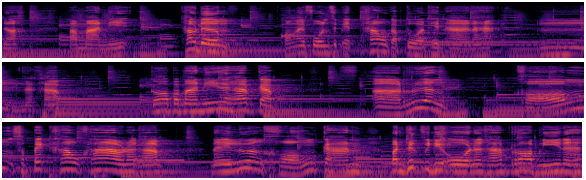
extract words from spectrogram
เนาะประมาณนี้ เท่าเดิมของ iPhone 11 เท่ากับตัว 10R นะฮะ อืม นะครับ ก็ประมาณนี้นะครับกับอ่าเรื่อง ของสเปคคร่าวๆนะครับ ในเรื่องของการบันทึกวิดีโอนะครับ รอบนี้นะ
